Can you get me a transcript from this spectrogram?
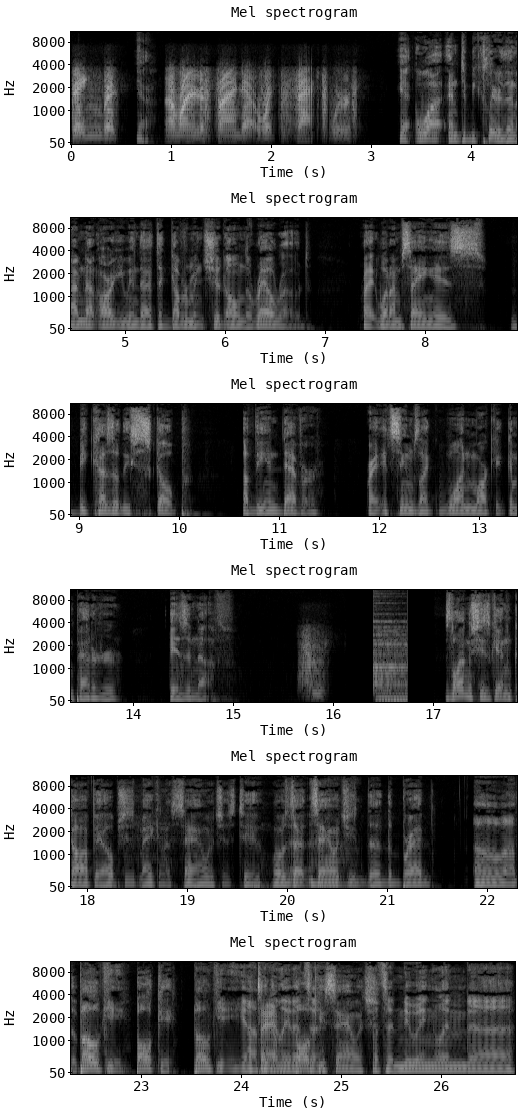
thing. But Yeah. I wanted to find out what the facts were. Yeah, well, and to be clear, then I'm not arguing that the government should own the railroad, right? What I'm saying is because of the scope of the endeavor, right? It seems like one market competitor is enough. As long as she's getting coffee, I hope she's making us sandwiches too. What was that sandwich? you- The the bread Oh, uh, bulky, bulky. bulky. Yeah, I'll apparently a that's bulky a sandwich. that's a New England uh,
